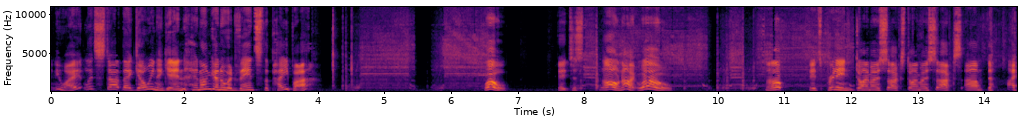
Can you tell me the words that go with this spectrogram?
Anyway, let's start that going again, and I'm going to advance the paper. Whoa! It just, oh no, whoa! Oh, it's printing. Dymo sucks, Dymo sucks. Um, I,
